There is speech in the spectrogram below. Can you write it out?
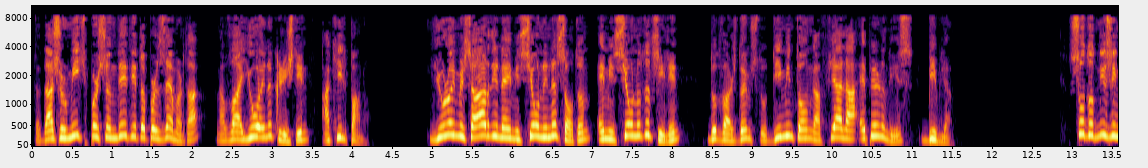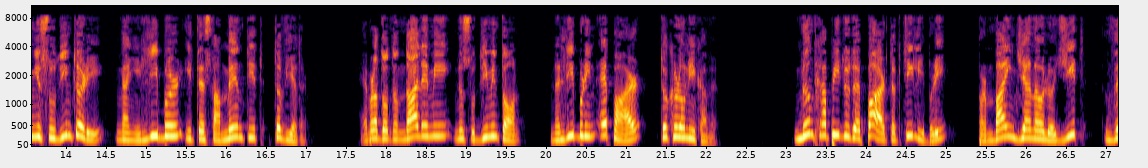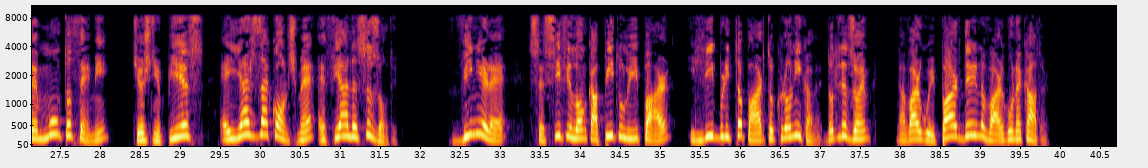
Të dashur miq, përshëndetje të përzemërta nga vëllai juaj në Krishtin, Akil Pano. Ju uroj mirëseardhje në emisionin e sotëm, emision në të cilin do të vazhdojmë studimin tonë nga fjala e Perëndisë, Bibla. Sot do të nisim një studim të ri nga një libër i Testamentit të Vjetër. E pra do të ndalemi në studimin tonë në librin e parë të Kronikave. Nëntë kapitujt e parë të këtij libri përmbajnë gjenealogjitë dhe mund të themi që është një pjesë e jashtëzakonshme e fjalës së Zotit. Vini re se si fillon kapitulli i parë i librit të parë të kronikave. Do të lexojmë nga vargu i parë deri në vargun e katërt.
